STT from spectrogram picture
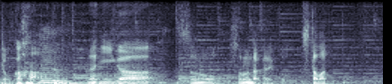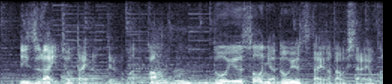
とか、何がそのその中でこう伝わりづらい状態になってるのかとか、どういう層にはどういう伝え方をしたらよか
